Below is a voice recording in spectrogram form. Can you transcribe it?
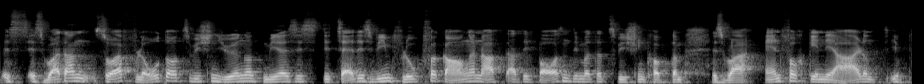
es, es war dann so ein Flow da zwischen Jürgen und mir. Es ist, die Zeit ist wie im Flug vergangen, auch, auch die Pausen, die wir dazwischen gehabt haben. Es war einfach genial und ich habe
